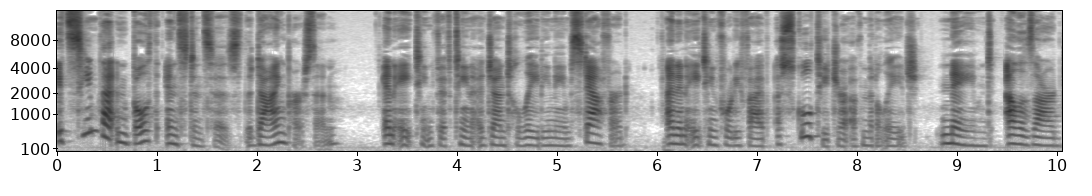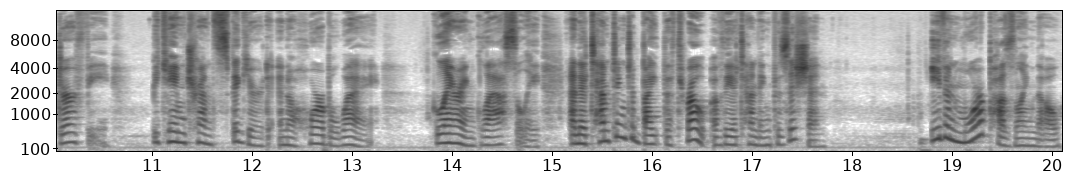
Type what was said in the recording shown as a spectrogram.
It seemed that in both instances, the dying person, in 1815 a gentle lady named Stafford, and in 1845 a schoolteacher of middle age named Eleazar Durfee, became transfigured in a horrible way glaring glassily and attempting to bite the throat of the attending physician. Even more puzzling, though,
